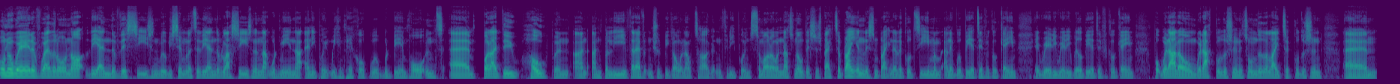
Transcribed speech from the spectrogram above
unaware of whether or not the end of this season will be similar to the end of last season, and that would mean that any point we can pick up will, would be important. Um, but I do hope and, and, and believe that Everton should be going out targeting three points tomorrow, and that's no disrespect to Brighton. Listen, Brighton are a good team, and, and it will be a difficult game. It really, really will be a difficult game. But we're at home, we're at Goodison, it's under the lights at Goodison. Um,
